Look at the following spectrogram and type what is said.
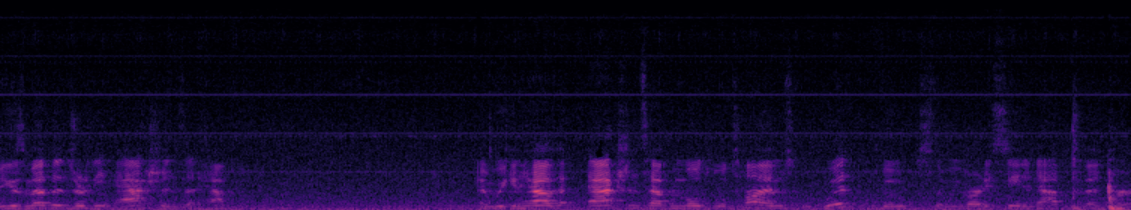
Because methods are the actions that happen. And we can have actions happen multiple times with loops that we've already seen in App Inventor.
